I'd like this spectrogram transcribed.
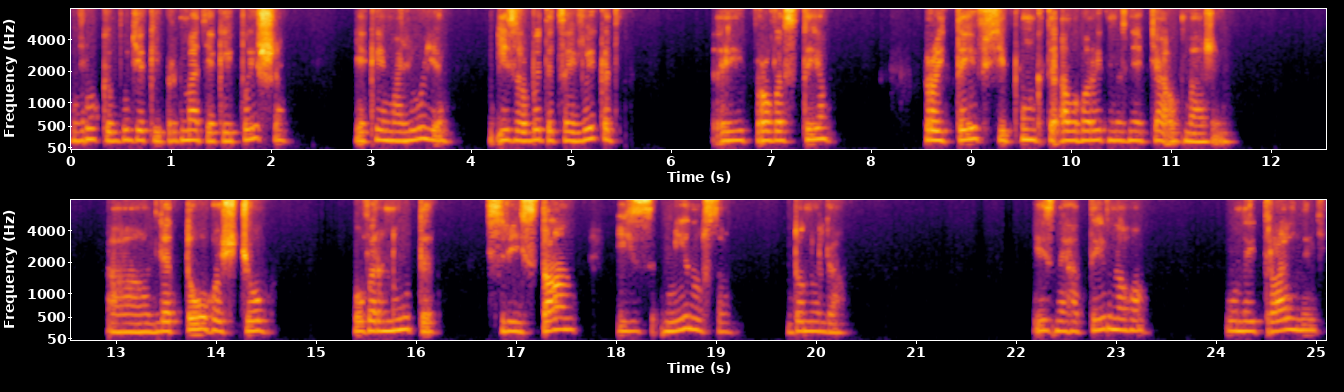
в руки будь-який предмет, який пише, який малює, і зробити цей викид, і провести, пройти всі пункти алгоритму зняття обмежень. Для того, щоб повернути свій стан із мінуса до нуля, із негативного у нейтральний.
